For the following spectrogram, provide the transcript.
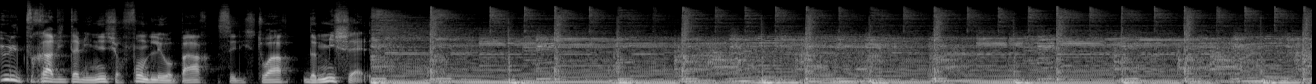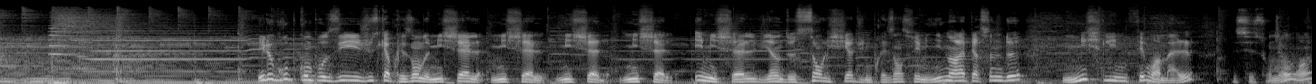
ultra vitaminés sur fond de léopard, c'est l'histoire de Michel. Et le groupe composé jusqu'à présent de Michel, Michel, Michel, Michel et Michel vient de s'enrichir d'une présence féminine dans la personne de Micheline Fais-moi mal. C'est son nom, hein.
